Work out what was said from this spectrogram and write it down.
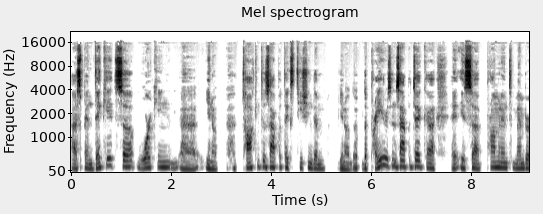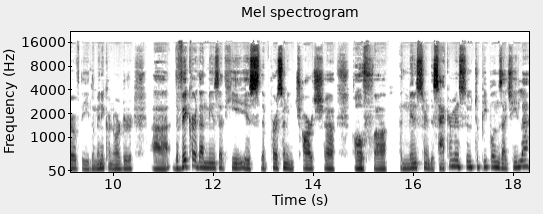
uh, spent decades uh, working, uh, you know, uh, talking to Zapotecs, teaching them, you know, the, the prayers in Zapotec, uh, is a prominent member of the Dominican order. Uh, the vicar, that means that he is the person in charge of administering the sacraments to, to people in Zaachila.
